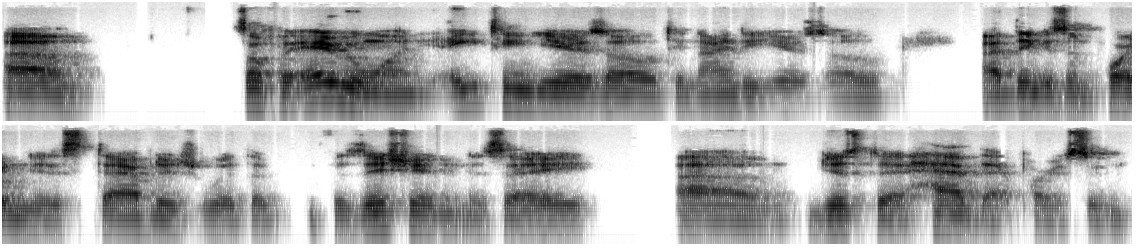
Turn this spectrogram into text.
Um, so for everyone, 18 years old to 90 years old, I think it's important to establish with a physician to say, um, just to have that person.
